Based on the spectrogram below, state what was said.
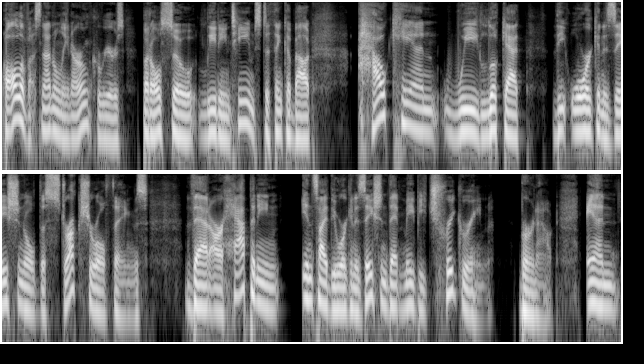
all of us, not only in our own careers, but also leading teams to think about how can we look at the organizational, the structural things that are happening inside the organization that may be triggering burnout. And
